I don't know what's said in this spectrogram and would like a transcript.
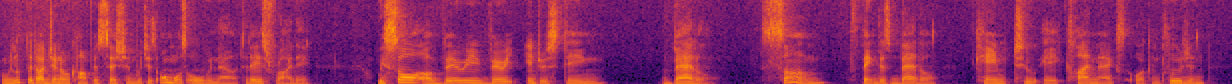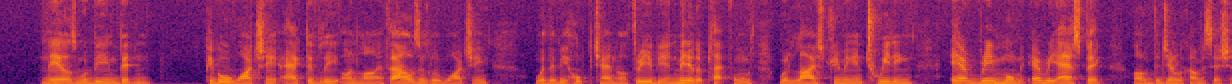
When we looked at our General Conference session, which is almost over now, today's Friday, we saw a very, very interesting battle. Some think this battle came to a climax or a conclusion. Nails were being bitten. People were watching actively online. Thousands were watching, whether it be Hope Channel, 3ABN, many other platforms were live streaming and tweeting every moment, every aspect of the General Conference.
